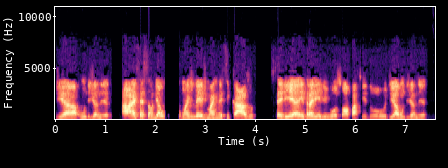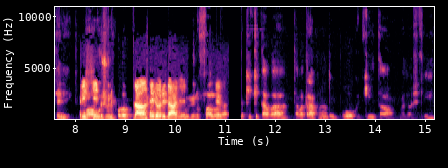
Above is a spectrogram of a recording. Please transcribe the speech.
dia 1 de janeiro. Há exceção de algumas leis, mas nesse caso seria entraria em vigor só a partir do dia 1 de janeiro. Entendi. Princípio o Júnior falou da anterioridade. O Júnior falou aqui que estava tava travando um pouco aqui e tal, mas eu acho que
